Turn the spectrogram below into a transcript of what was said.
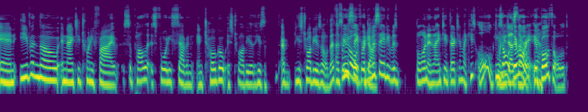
And even though in 1925, Seppala is 47 and Togo is 12 years, he's uh, he's 12 years old. That's pretty old say, for a when you dog. was saying he was born in 1913, I'm like, he's old He's old. he They're the old. right. They're yeah. both old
